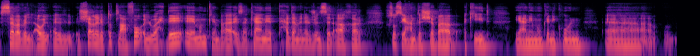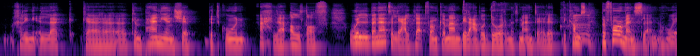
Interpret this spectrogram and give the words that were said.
السبب ال- أو ال- الشغلة اللي بتطلع فوق الوحدة إيه ممكن بقى إذا كانت حدا من الجنس الآخر خصوصي عند الشباب أكيد يعني ممكن يكون آه خليني أقول لك ك companionship بتكون أحلى ألطف. والبنات اللي على ال platform كمان بيلعبوا الدور مثل ما أنت قلت becomes مم. performance لأنه هو.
